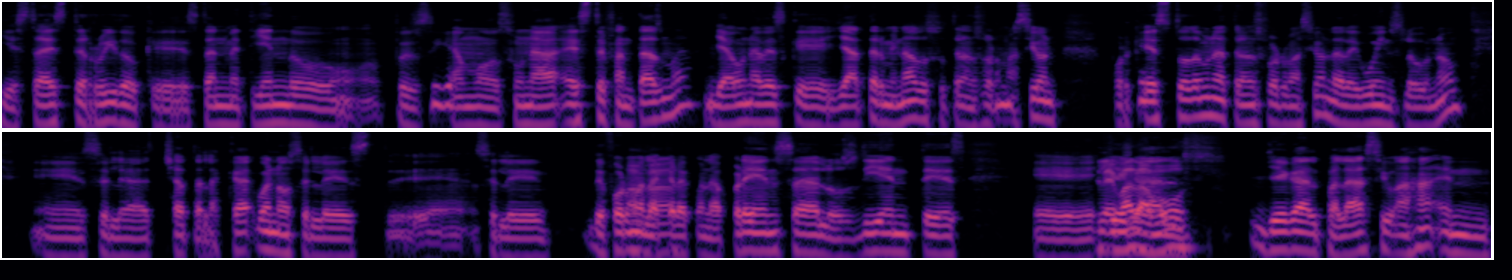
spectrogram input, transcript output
y está este ruido que están metiendo, pues digamos, una, este fantasma, ya una vez que ya ha terminado su transformación, porque es toda una transformación la de Winslow, ¿no? Eh, se le achata la cara, bueno, se le, este, se le deforma la cara con la prensa, los dientes. eh, Le va la llega al- voz. llega al palacio, ajá, en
